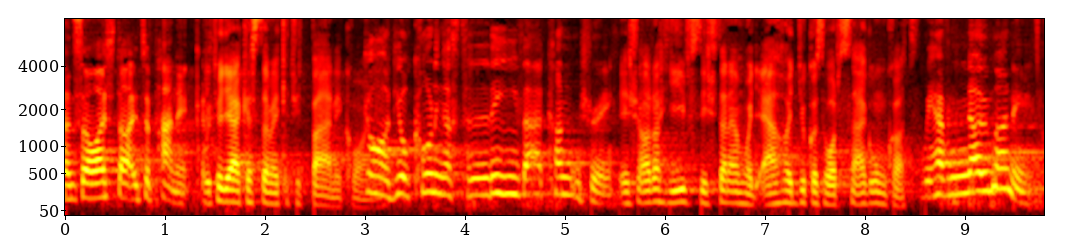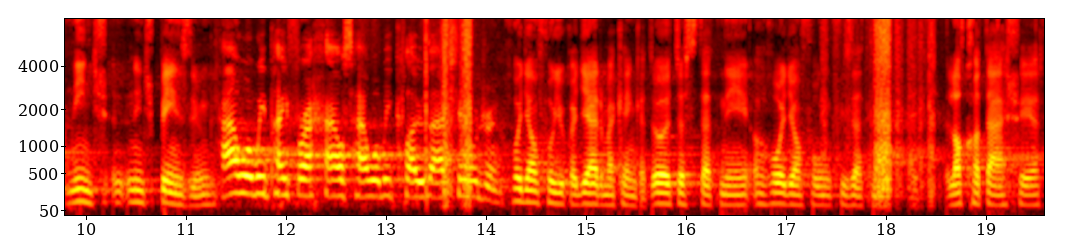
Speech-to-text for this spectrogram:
And so I started to panic. Úgyhogy elkezdtem egy kicsit pánikolni. God, you're calling us to leave our country. És arra hívsz, Istenem, hogy elhagyjuk az országunkat? We have no money. Nincs, nincs pénzünk. How will we pay for a house? How will we clothe our children? Hogyan fogjuk a gyermekeinket öltöztetni? Hogyan fogunk fizetni egy lakhatásért?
